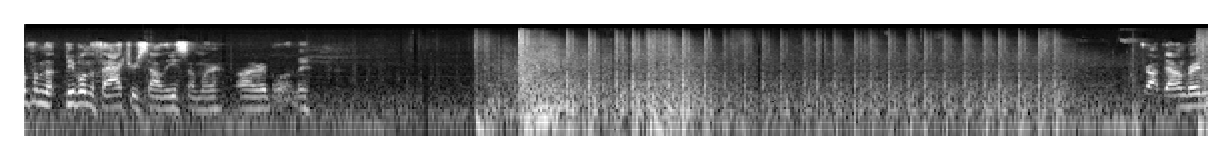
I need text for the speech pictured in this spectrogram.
People from the people in the factory southeast somewhere. Oh, right below me. Drop down, Braden.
